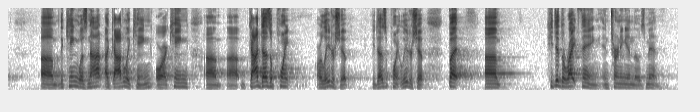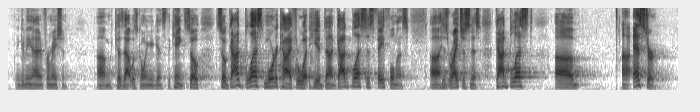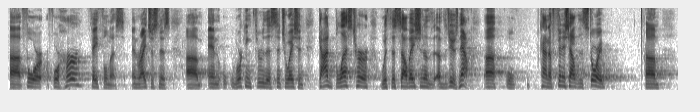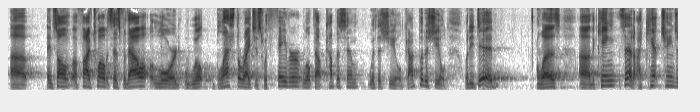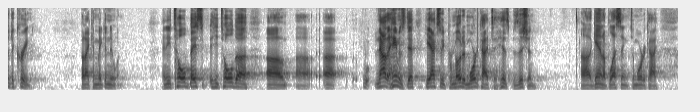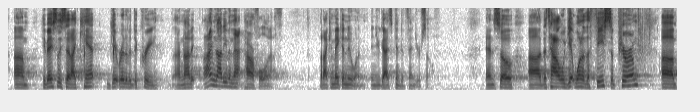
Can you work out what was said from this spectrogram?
um, the king was not a godly king or a king, um, uh, God does appoint our leadership. He does appoint leadership, but um, he did the right thing in turning in those men and giving that information. Um, because that was going against the king. So, so God blessed Mordecai for what he had done. God blessed his faithfulness, uh, his righteousness. God blessed uh, uh, Esther uh, for, for her faithfulness and righteousness um, and working through this situation. God blessed her with the salvation of the, of the Jews. Now, uh, we'll kind of finish out the story. Um, uh, in Psalm 5:12 it says, "For thou, Lord, wilt bless the righteous with favor; wilt thou compass him with a shield." God put a shield. What He did was, uh, the king said, "I can't change a decree, but I can make a new one." And he told basically, he told, uh, uh, uh, uh, now that Haman's dead, he actually promoted Mordecai to his position. Uh, again, a blessing to Mordecai. Um, he basically said, I can't get rid of a decree. I'm not, I'm not even that powerful enough, but I can make a new one, and you guys can defend yourself. And so uh, that's how we get one of the feasts of Purim, um,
